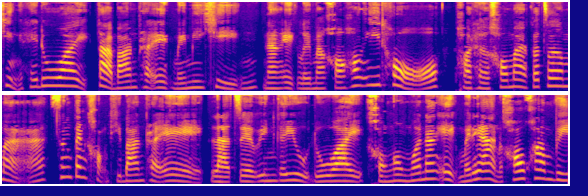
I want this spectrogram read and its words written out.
ขิงให้ด้วย แต่บ้านพระเอกไม่มีขิง นางเอกเลยมาเคาะห้องอีโถ พอเธอเข้ามาก็เจอหมา ซึ่งเป็นของที่บ้านพระเอก และเจวินก็อยู่ด้วย เขางงว่านางเอกไม่ได้อ่านข้อความวี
